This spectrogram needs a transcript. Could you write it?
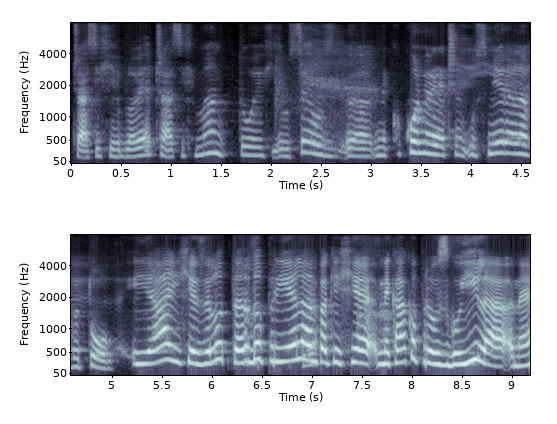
Včasih je bilo več, včasih manj, to jih je vse, uh, nekako ne rečem, usmerjala v to. Ja, jih je zelo trdo prijela, ja. ampak jih je nekako preuzgojila. Ne?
